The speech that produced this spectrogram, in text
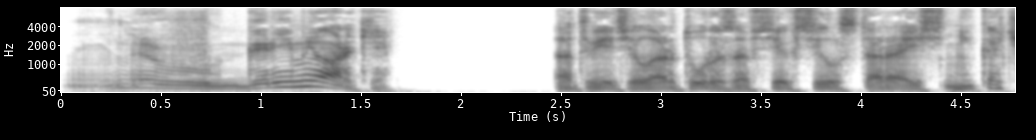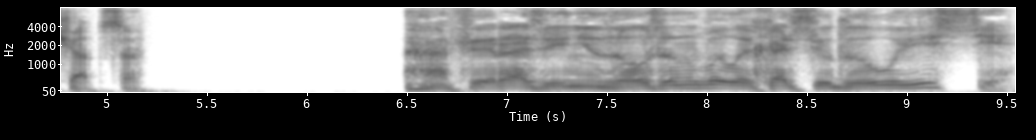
в гримерке», — ответил Артур изо всех сил, стараясь не качаться. «А ты разве не должен был их отсюда увезти?»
